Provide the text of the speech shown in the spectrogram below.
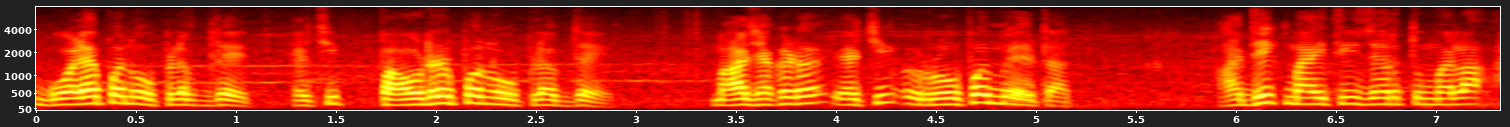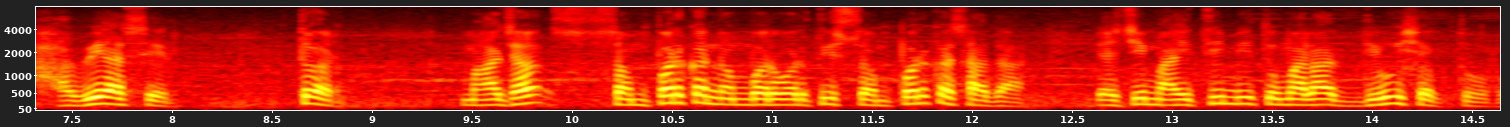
गोळ्या पण उपलब्ध आहेत याची पावडर पण उपलब्ध आहे. माझ्याकडं याची रोपं मिळतात. अधिक माहिती जर तुम्हाला हवी असेल तर माझ्या संपर्क नंबरवरती संपर्क साधा. याची माहिती मी तुम्हाला देऊ शकतो.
